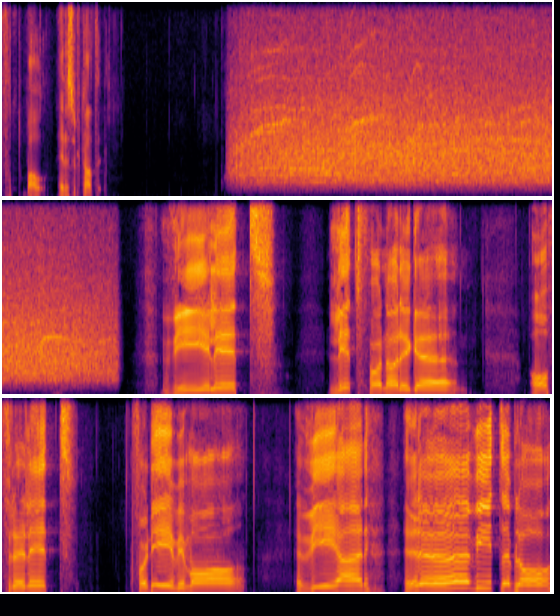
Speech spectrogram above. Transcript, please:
fotballresultater. Vi gir litt, litt for Norge. Ofre litt fordi vi må. Vi er røde, hvite, blå.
